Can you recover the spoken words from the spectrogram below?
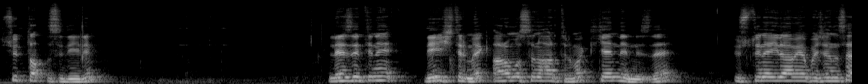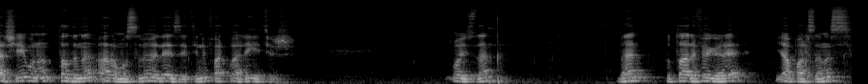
süt tatlısı diyelim. Lezzetini değiştirmek, aromasını artırmak kendi elinizde. Üstüne ilave yapacağınız her şey bunun tadını, aromasını ve lezzetini farklı hale getirir. O yüzden ben bu tarife göre yaparsanız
